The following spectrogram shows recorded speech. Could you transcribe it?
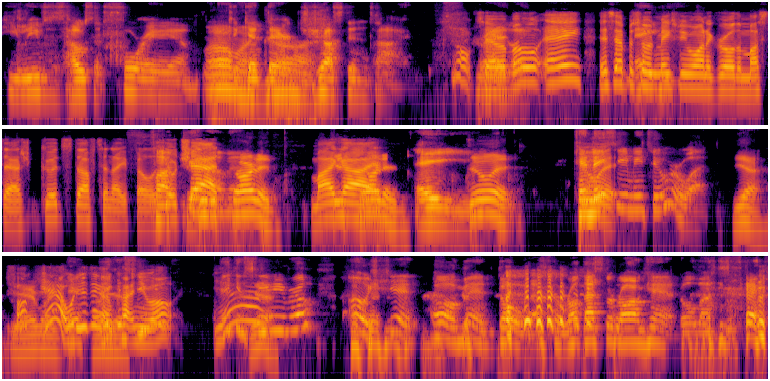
He leaves his house at 4 a.m. Oh to my get there just in time. It's not Right, terrible, eh? This episode Hey. makes me want to grow the mustache. Good stuff tonight, fellas. Fuck Yo, Chad, man. started. my Get guy. started. Hey, Do it. can do they it. see me too or what? Yeah. Fuck everyone- yeah! What do you think? They I'm cutting you me? out. They can see Yeah. me, bro. Oh shit! Oh man, dope. That's the wrong. That's the wrong hand. Hold on. a sec.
